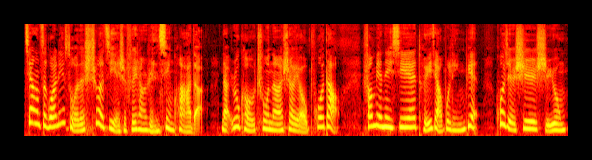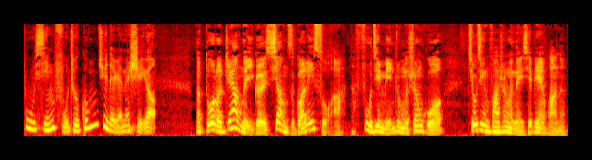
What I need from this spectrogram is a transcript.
这样子管理所的设计也是非常人性化的。那入口处呢设有坡道，方便那些腿脚不灵便。或者是使用步行辅助工具的人们使用，那多了这样的一个巷子管理所啊，那附近民众的生活究竟发生了哪些变化呢？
